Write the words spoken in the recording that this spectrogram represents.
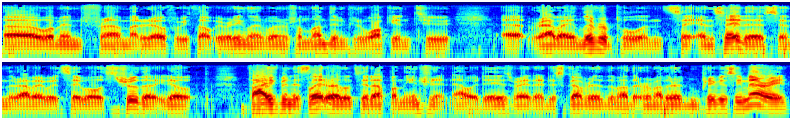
a woman from I don't know if we thought we were in England, a woman from London could walk into a rabbi in Liverpool and say and say this, and the rabbi would say, "Well, it's true that you know." Five minutes later, I looked it up on the internet nowadays, right? I discovered the mother, her mother had been previously married,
